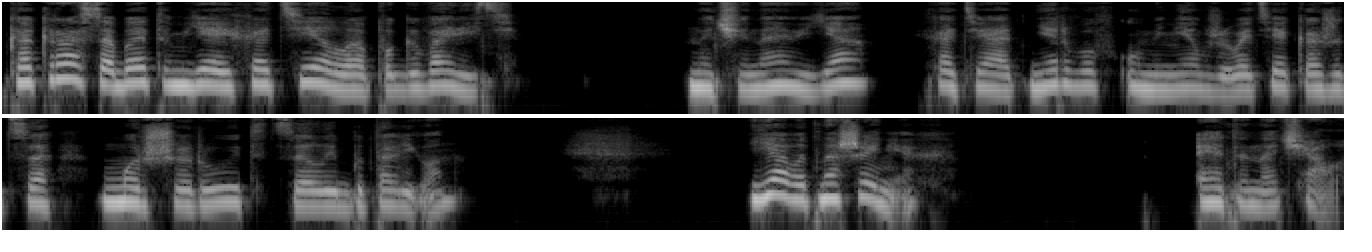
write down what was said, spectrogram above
Как раз об этом я и хотела поговорить. Начинаю я, хотя от нервов у меня в животе, кажется, марширует целый батальон. Я в отношениях. Это начало.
